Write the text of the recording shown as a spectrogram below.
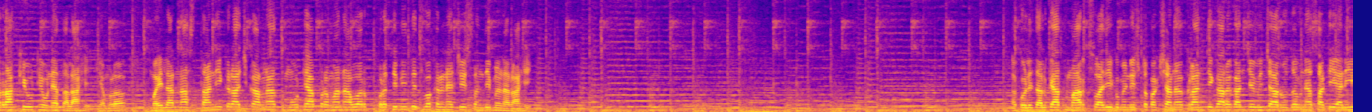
राखीव ठेवण्यात आलं आहे. त्यामुळं महिलांना स्थानिक राजकारणात मोठ्या प्रमाणावर प्रतिनिधित्व करण्याची संधी मिळणार आहे. अकोले तालुक्यात मार्क्सवादी कम्युनिस्ट पक्षानं क्रांतिकारकांचे विचार रुजवण्यासाठी आणि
